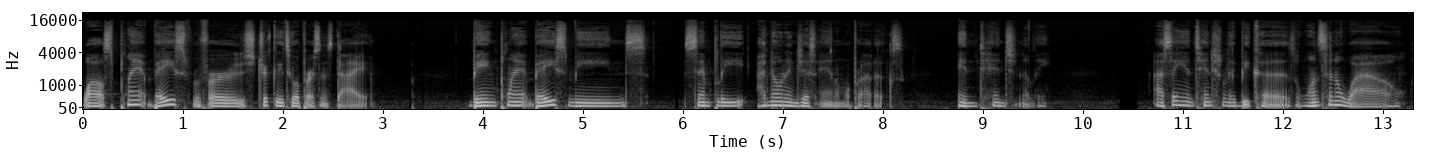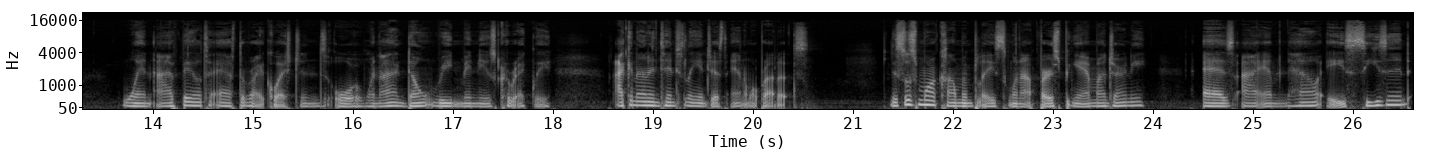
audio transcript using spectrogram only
whilst plant based refers strictly to a person's diet. Being plant based means simply, I don't ingest animal products intentionally. I say intentionally because once in a while, when I fail to ask the right questions or when I don't read menus correctly, I can unintentionally ingest animal products. This was more commonplace when I first began my journey, as I am now a seasoned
